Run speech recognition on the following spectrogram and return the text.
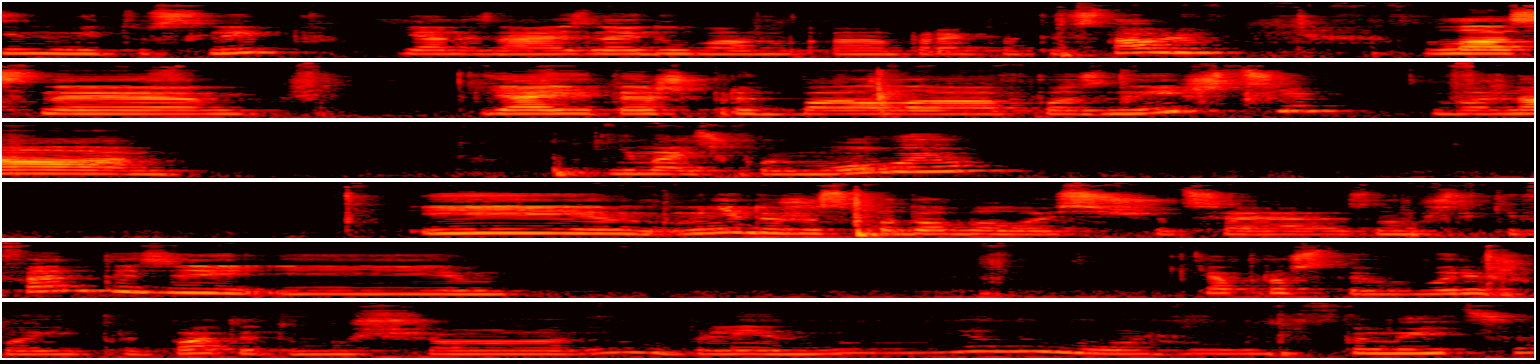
Sing me to sleep. Я не знаю, знайду вам е, переклад і вставлю. Власне, я її теж придбала по знижці. Вона німецькою мовою. І мені дуже сподобалось, що це знову ж таки фентезі, і я просто вирішила її придбати, тому що, ну, блін, ну я не можу зупинитися.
